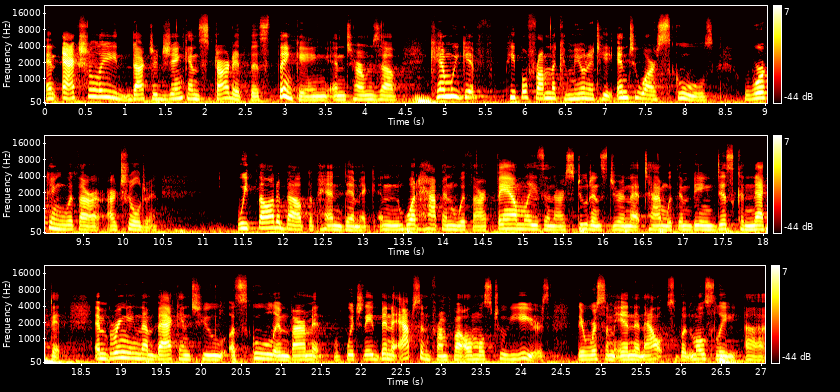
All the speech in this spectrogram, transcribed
And actually, Dr. Jenkins started this thinking in terms of can we get people from the community into our schools working with our, our children? we thought about the pandemic and what happened with our families and our students during that time with them being disconnected and bringing them back into a school environment which they'd been absent from for almost two years. There were some in and outs, but mostly uh,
